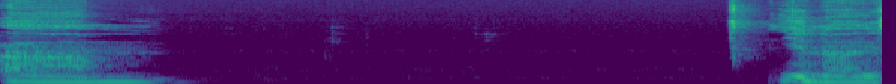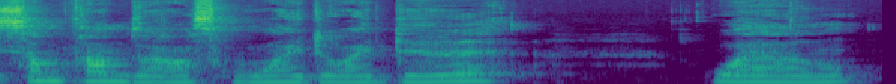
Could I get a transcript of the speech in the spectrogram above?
Um, you know, sometimes I ask, why do I do it? Well,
